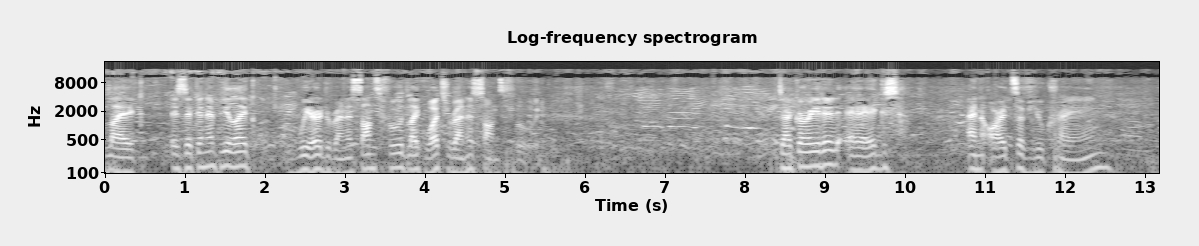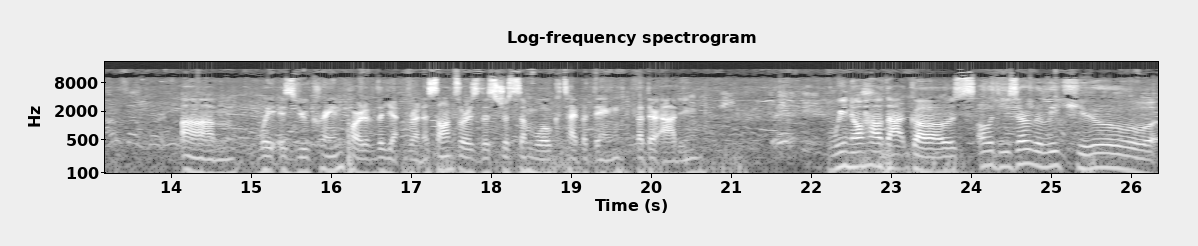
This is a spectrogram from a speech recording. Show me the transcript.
Like, is it gonna be like weird renaissance food? Like, what's renaissance food? Decorated eggs. and arts of Ukraine. Um, wait, is Ukraine part of the Renaissance or is this just some woke type of thing that they're adding? We know how that goes. Oh, these are really cute.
